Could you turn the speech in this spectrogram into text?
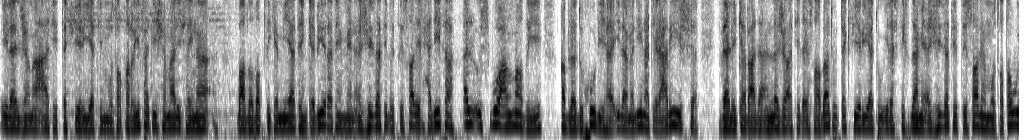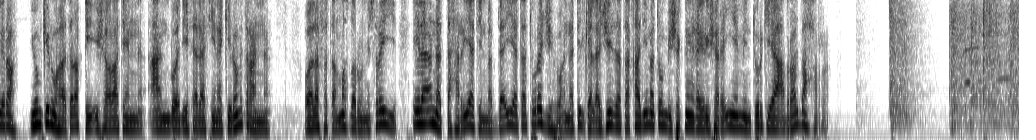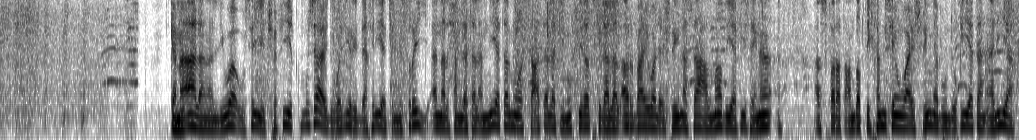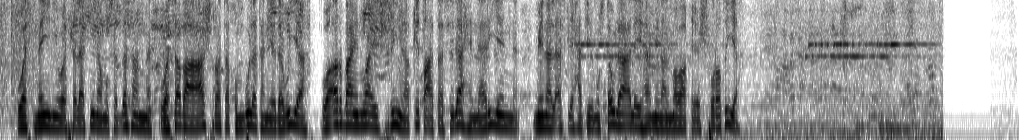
إلى الجماعات التكفيرية المتطرفة شمال سيناء بعد ضبط كميات كبيرة من أجهزة الاتصال الحديثة الأسبوع الماضي قبل دخولها إلى مدينة العريش. ذلك بعد أن لجأت العصابات التكفيرية إلى استخدام أجهزة اتصال متطورة. يمكنها تلقي إشارات عن بعد 30 كيلومترا. ولفت المصدر المصري إلى أن التحريات المبدئية ترجح أن تلك الأجهزة قادمة بشكل غير شرعي من تركيا عبر البحر. كما أعلن اللواء سيد شفيق مساعد وزير الداخلية المصري أن الحملة الأمنية الموسعة التي نفذت خلال الأربع والعشرين ساعة الماضية في سيناء أسفرت عن ضبط 25 بندقية آلية و32 مسدسا و17 قنبلة يدوية و24 قطعة سلاح ناري من الأسلحة المستولى عليها من المواقع الشرطية.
